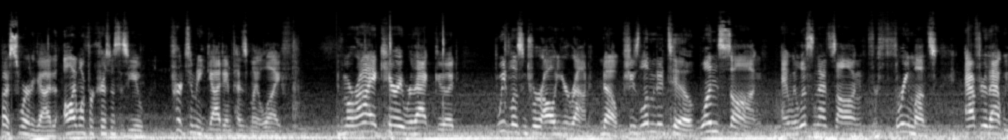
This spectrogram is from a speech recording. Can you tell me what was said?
But I swear to God, all I want for Christmas is you. I've heard too many goddamn times in my life. If Mariah Carey were that good, we'd listen to her all year round. No, she's limited to one song, and we listen to that song for three months. After that, we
